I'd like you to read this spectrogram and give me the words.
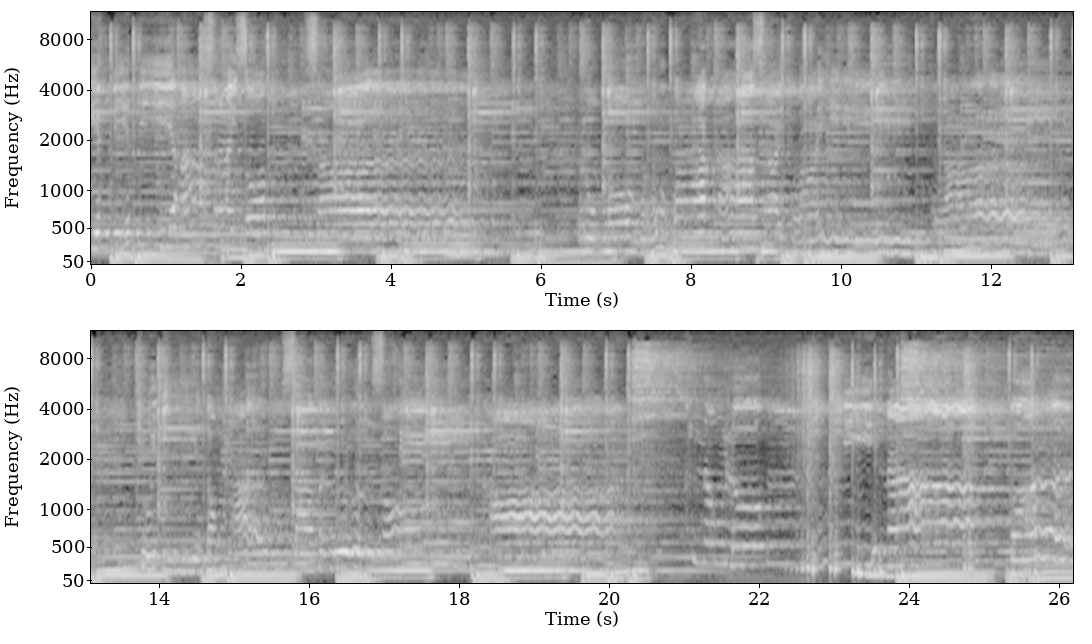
ជាតិនាទីអាស្រ័យសំសារូបមករំបាទអាស្រ័យថ្លៃថ្លាជួយជាដំណើរសាព្រឹងសងខាក្នុងលោកនេះណាក៏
